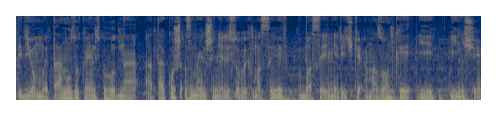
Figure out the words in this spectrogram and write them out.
підйом метану з океанського дна, а також зменшення лісових масивів в басейні річки Амазонки і інші.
